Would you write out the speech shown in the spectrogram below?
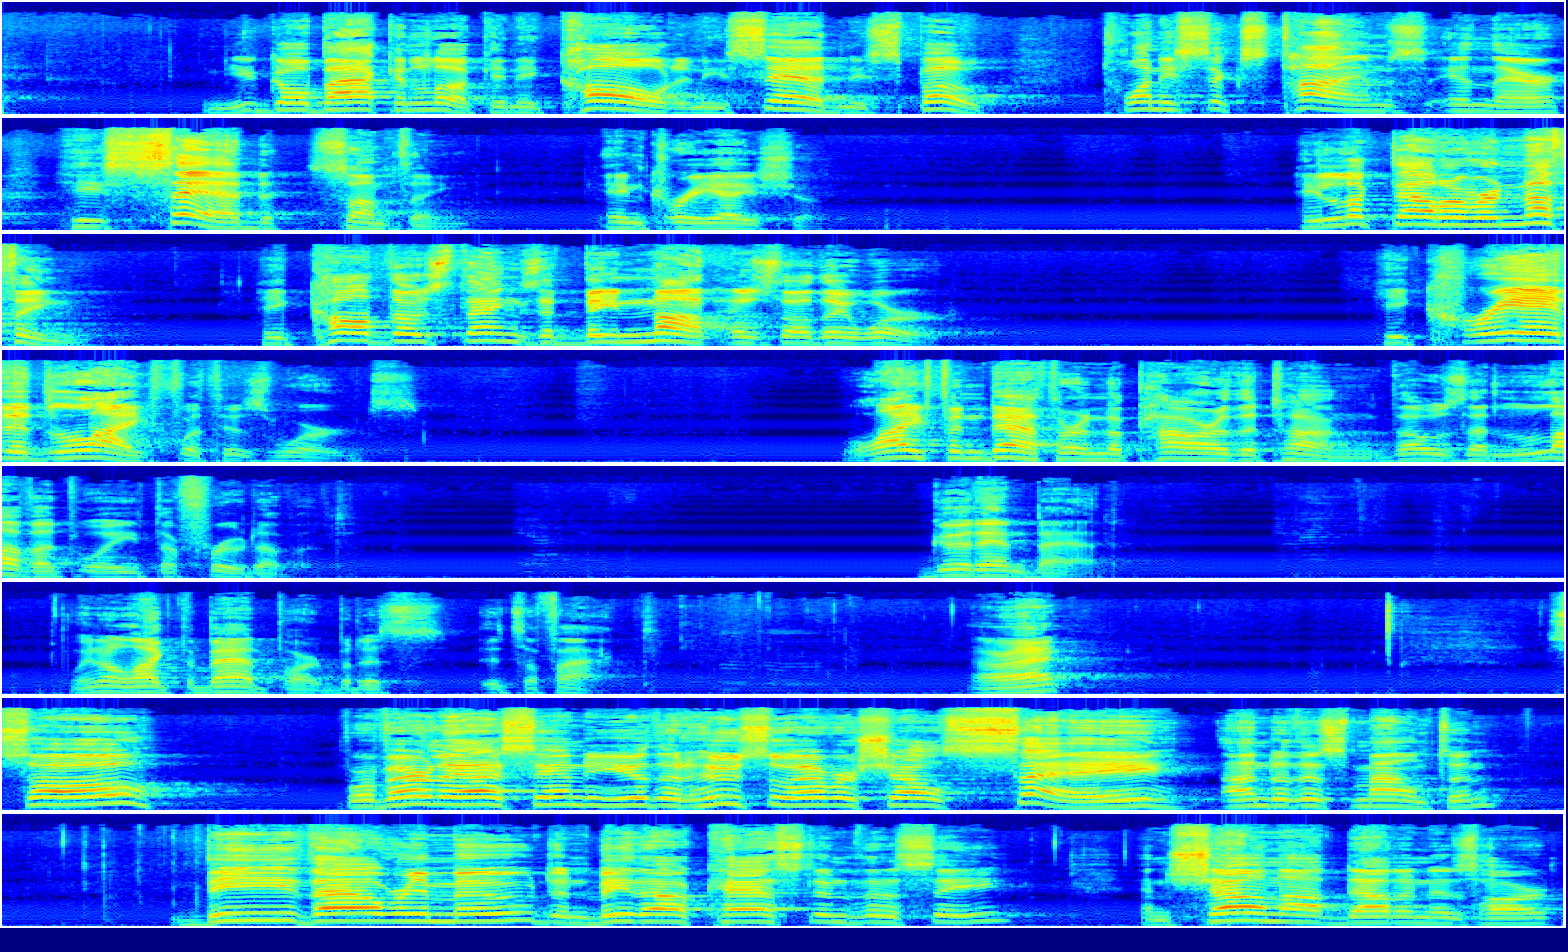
and you go back and look, and he called and he said and he spoke. 26 times in there, he said something in creation. He looked out over nothing. He called those things that be not as though they were. He created life with his words. Life and death are in the power of the tongue. Those that love it will eat the fruit of it. Good and bad. We don't like the bad part, but it's, it's a fact. All right? So, for verily I say unto you that whosoever shall say unto this mountain, Be thou removed, and be thou cast into the sea, and shall not doubt in his heart,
